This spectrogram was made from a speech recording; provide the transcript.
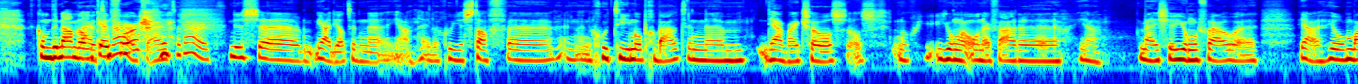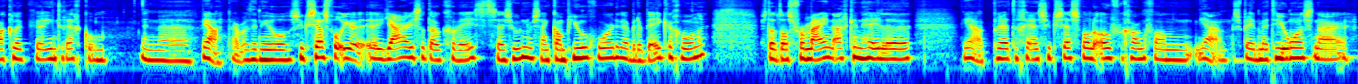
komt de naam wel bekend voor. Uiteraard. dus uh, ja, die had een, uh, ja, een hele goede staf en een goed team opgebouwd. En um, ja, waar ik zo als, als nog jonge, onervaren ja, meisje, jonge vrouw, ja, heel makkelijk in terecht kon. En ja, daar was een heel succesvol jaar is dat ook geweest, het seizoen. We zijn kampioen geworden, we hebben de beker gewonnen. Dus dat was voor mij eigenlijk een hele ja, prettige en succesvolle overgang van ja, spelen met de jongens naar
